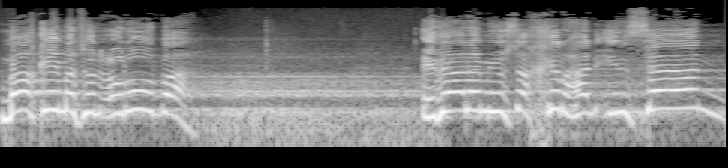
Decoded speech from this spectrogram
ما قيمة العروبة؟ إذا لم يسخرها الإنسان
